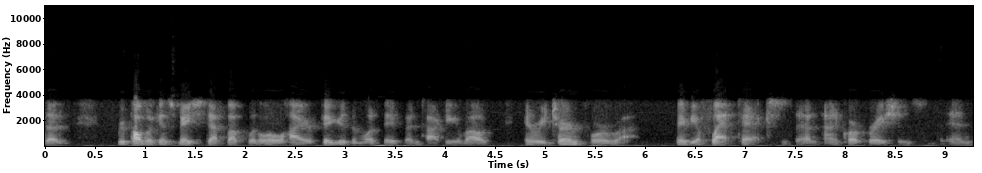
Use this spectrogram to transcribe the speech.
the Republicans may step up with a little higher figure than what they've been talking about in return for uh, maybe a flat tax on, on corporations. And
